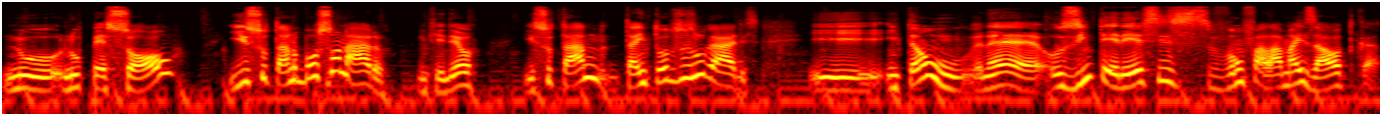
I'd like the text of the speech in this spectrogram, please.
no, no PSOL, isso tá no Bolsonaro, entendeu? Isso tá, tá em todos os lugares. E então, né, os interesses vão falar mais alto, cara.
